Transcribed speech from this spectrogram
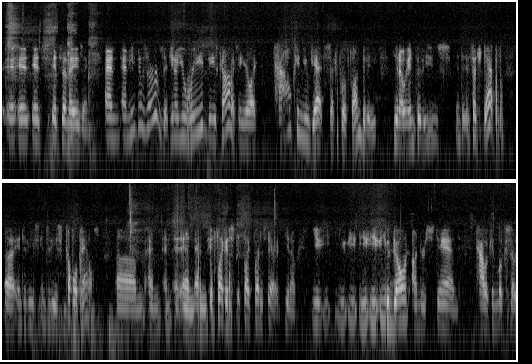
it, it, it's it's amazing, and and he deserves it. You know, you read these comics and you're like, how can you get such profundity, you know, into these into such depth uh, into these into these couple of panels? Um, and, and and and it's like a it's like Fred Astaire. You know, you you, you you you don't understand how it can look so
